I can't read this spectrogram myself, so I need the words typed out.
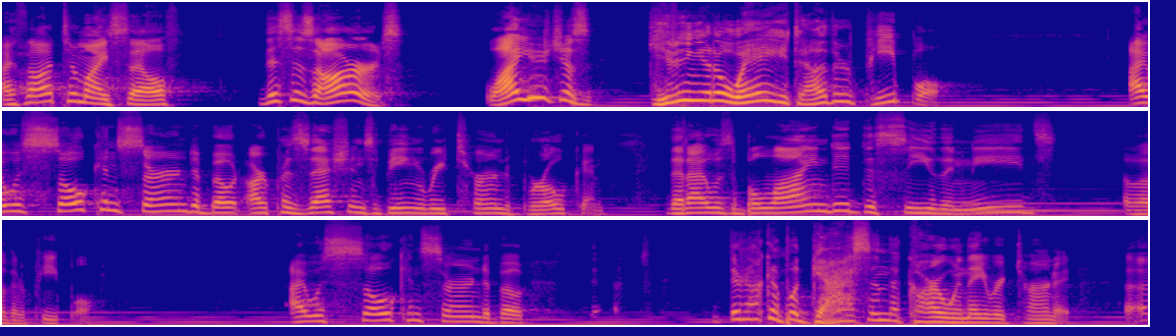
I thought to myself, this is ours. Why are you just giving it away to other people? I was so concerned about our possessions being returned broken that I was blinded to see the needs of other people. I was so concerned about they're not going to put gas in the car when they return it. Uh,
